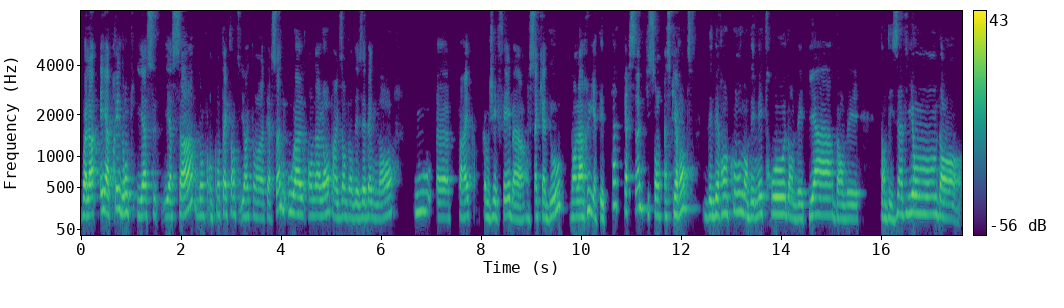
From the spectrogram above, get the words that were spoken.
Voilà. Et après, donc, il y, a ce, il y a ça, donc en contactant directement la personne ou en allant, par exemple, dans des événements ou, euh, pareil, comme j'ai fait, bah, en sac à dos. Dans la rue, il y a des tas de personnes qui sont inspirantes, des, des rencontres dans des métros, dans des gares, dans des, dans des avions, dans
